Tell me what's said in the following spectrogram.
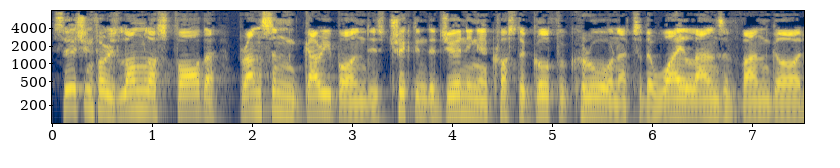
Searching for his long-lost father, Branson Garibond is tricked into journeying across the Gulf of Corona to the wild lands of Vanguard,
